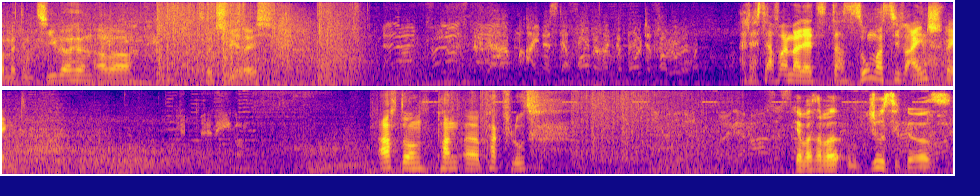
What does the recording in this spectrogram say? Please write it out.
Ich komme mit dem Tiger hin, aber es wird schwierig. Alter, dass der auf einmal jetzt da so massiv einschwenkt. Achtung, Pan äh, Packflut. Ja, was aber Juicigeres.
